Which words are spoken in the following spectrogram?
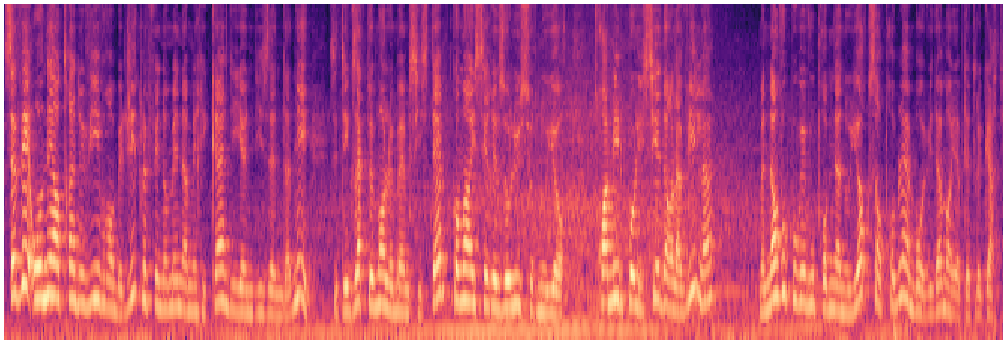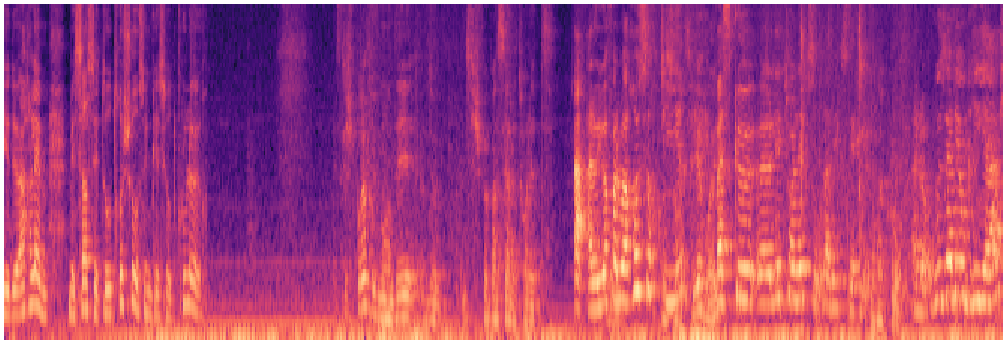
Vous savez, on est en train de vivre en Belgique le phénomène américain d'il y a une dizaine d'années. C'est exactement le même système. Comment il s'est résolu sur New York? 3000 policiers dans la ville. hein. Maintenant, vous pouvez vous promener à New York sans problème. Bon, évidemment, il y a peut-être le quartier de Harlem, mais ça, c'est autre chose, c'est une question de couleur. Que je pourrais vous demander de, si je peux passer à la toilette Ah, alors il va falloir ressortir, Ressortir, oui. parce que euh, les toilettes sont à l'extérieur. D'accord. Alors, vous allez au grillage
